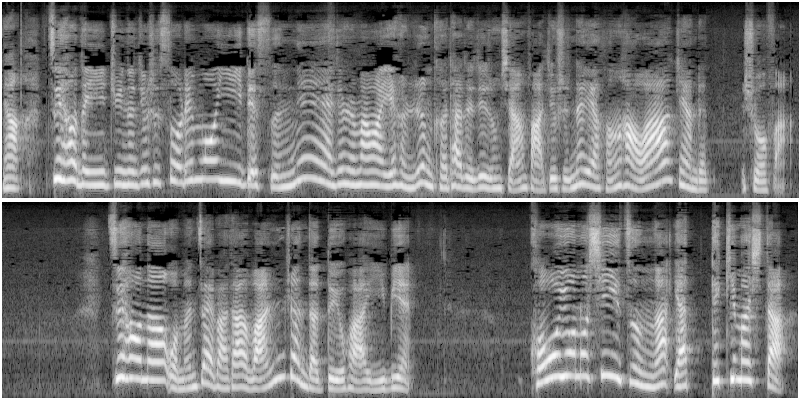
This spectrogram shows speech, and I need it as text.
啊，最后的一句呢，就是それもいいですね，就是妈妈也很认可他的这种想法，就是那也很好啊，这样的说法。最后呢，我们再把它完整的对话一遍。紅葉のシーズンがやってきました。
